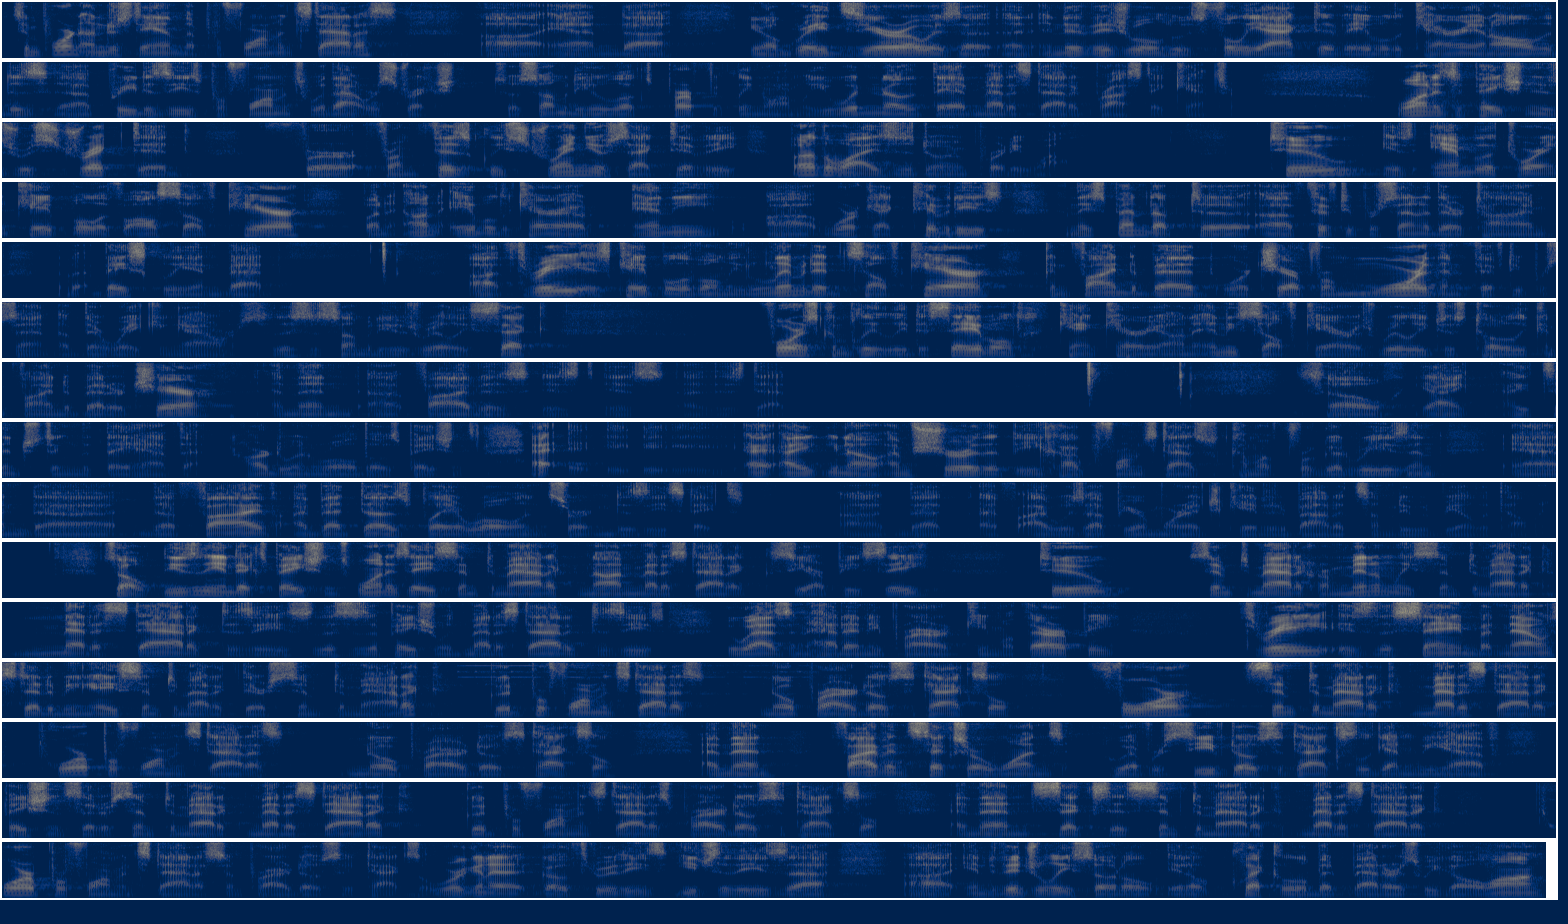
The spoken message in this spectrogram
It's important to understand the performance status, uh, and uh, you know, grade zero is a, an individual who's fully active, able to carry on all the uh, pre-disease performance without restriction. So somebody who looks perfectly normal. You wouldn't know that they had metastatic prostate cancer. One is a patient who's restricted for, from physically strenuous activity, but otherwise is doing pretty well. Two is ambulatory and capable of all self-care, but unable to carry out any uh, work activities, and they spend up to 50% uh, of their time basically in bed. Uh, three is capable of only limited self care, confined to bed or chair for more than 50% of their waking hours. So, this is somebody who's really sick. Four is completely disabled, can't carry on any self care, is really just totally confined to bed or chair. And then uh, five is, is, is, uh, is dead. So, yeah, I, it's interesting that they have that. Hard to enroll those patients. I, I, I, you know, I'm sure that the ECOG performance stats would come up for good reason, and uh, the five, I bet, does play a role in certain disease states. Uh, that if I was up here more educated about it, somebody would be able to tell me. So these are the index patients. One is asymptomatic, non-metastatic CRPC. Two, symptomatic or minimally symptomatic metastatic disease. So this is a patient with metastatic disease who hasn't had any prior chemotherapy. Three is the same, but now instead of being asymptomatic, they're symptomatic. Good performance status, no prior docetaxel. Four, symptomatic, metastatic, poor performance status, no prior docetaxel. And then five and six are ones who have received docetaxel. Again, we have patients that are symptomatic, metastatic, good performance status, prior docetaxel. And then six is symptomatic, metastatic, poor performance status, and prior docetaxel. We're going to go through these, each of these uh, uh, individually so it'll, it'll click a little bit better as we go along.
